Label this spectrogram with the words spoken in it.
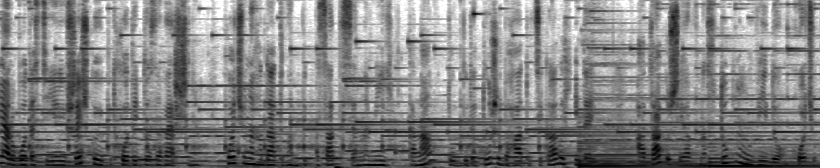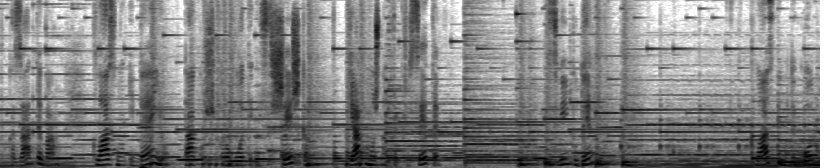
Моя робота з цією шишкою підходить до завершення. Хочу нагадати вам підписатися на мій канал, тут буде дуже багато цікавих ідей. А також я в наступному відео хочу показати вам класну ідею також роботи із шишками, як можна прикрасити свій будинок класним декором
